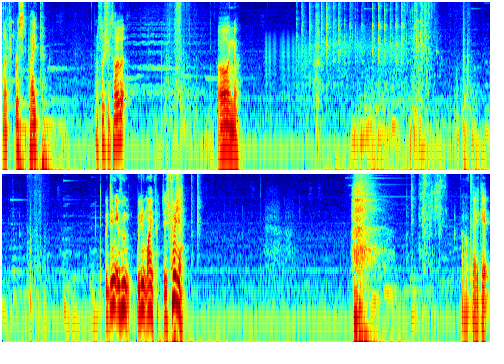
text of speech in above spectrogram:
and a rusty pipe. Can flush the toilet? Oh no. We didn't even we didn't wipe. There's treasure. I'll take it.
